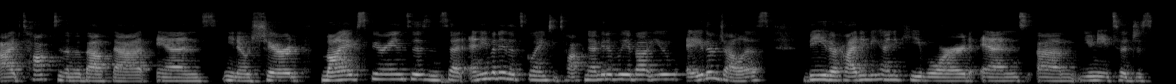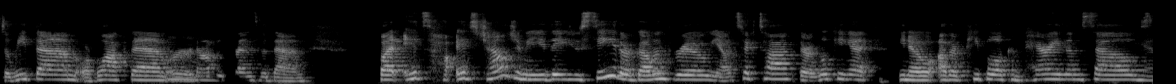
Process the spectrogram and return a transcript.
i've talked to them about that and you know shared my experiences and said anybody that's going to talk negatively about you a they're jealous b they're hiding behind a keyboard and um, you need to just delete them or block them or Mhm. not be friends with them but it's it's challenging me they you see they're going through you know tiktok they're looking at you know other people comparing themselves. Yeah.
